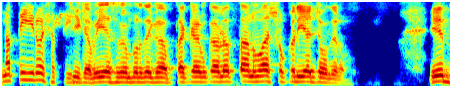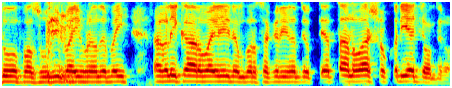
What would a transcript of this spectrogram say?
29036 ਠੀਕ ਹੈ ਬਈ ਇਸ ਨੰਬਰ ਤੇ ਗਾਪਤਾ ਕਾਇਮ ਕਰ ਲਓ। ਧੰਨਵਾਦ ਸ਼ੁਕਰੀਆ ਚਾਹੁੰਦੇ ਰਹੋ। ਇਹ ਦੋ ਪਸ਼ੂ ਜੀ ਬਾਈ ਹੁਣਾਂ ਦੇ ਬਾਈ। ਅਗਲੀ ਕਾਰਵਾਈ ਲਈ ਨੰਬਰ ਸਕਰੀਨ ਦੇ ਉੱਤੇ। ਧੰਨਵਾਦ ਸ਼ੁਕਰੀਆ ਚਾਹੁੰਦੇ ਰਹੋ।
